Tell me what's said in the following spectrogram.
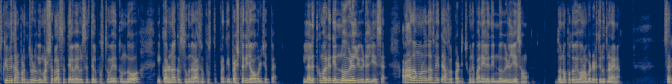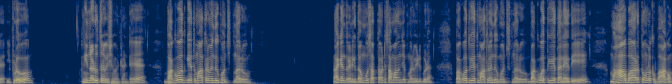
స్క్రీన్ మీద కనపడుతుంది చూడు. విమర్శకుల సత్యాలు బైబిల్ సత్యాలు పుస్తకం ఏదైతుందో ఉందో, ఈ కరుణాకర్ సుగుణ రాసిన పుస్తకం ప్రతి ప్రశ్నకి జవాబులు చెప్పాను ఈ లలిత్ కుమార్‌కి అయితే ఎన్నో వీడియోలు వీడియోలు చేశా. రాధా అయితే అసలు పట్టించుకునే పనే లేదు. ఎన్నో వీడియోలు చేసాం. దున్నపుతం మీద తిరుగుతున్నాడు ఆయన. సరే ఇప్పుడు నేను అడుగుతున్న విషయం ఏంటంటే భగవద్గీత మాత్రమే ఎందుకు పంచుతున్నారు? నాగేంద్ర నీకు దమ్ము సత్తా అంటే సమాధానం చెప్పమని వీడికి కూడా భగవద్గీత మాత్రం ఎందుకు పంచుతున్నారు? భగవద్గీత అనేది మహాభారతంలో ఒక భాగం.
